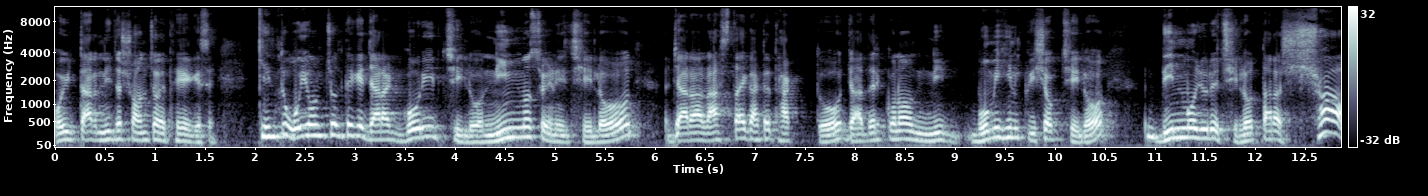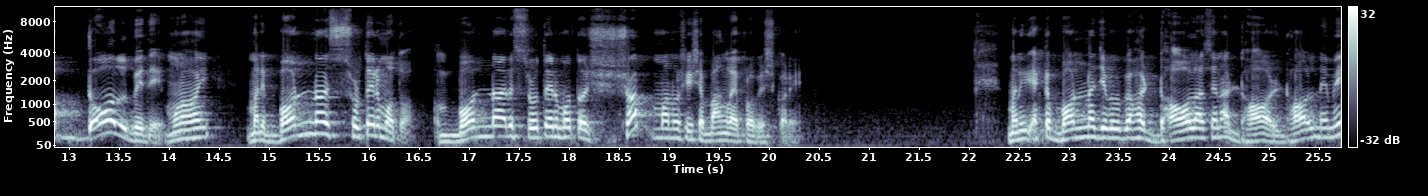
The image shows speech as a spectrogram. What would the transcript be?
ওই তার নিজস্ব অঞ্চলে থেকে গেছে। কিন্তু ওই অঞ্চল থেকে যারা গরিব ছিল, নিম্ন শ্রেণি ছিল, যারা রাস্তায় ঘাটে থাকতো, যাদের কোনো ভূমিহীন কৃষক ছিল দিনমজুরে ছিল, তারা সব দল বেঁধে, মনে হয় মানে বন্যার স্রোতের মতো, বন্যার স্রোতের মতো সব মানুষ এসে বাংলায় প্রবেশ করে। মানে একটা বন্যা যেভাবে হয়, ঢল আছে না, ঢল ঢল নেমে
